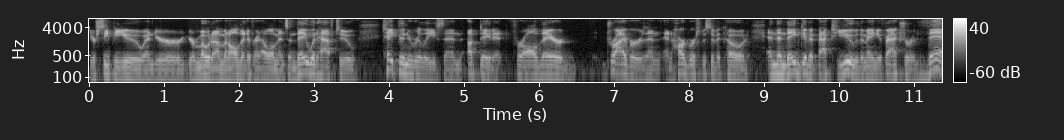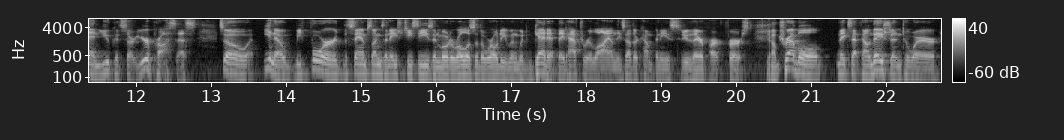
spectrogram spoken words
your CPU and your your modem and all the different elements, and they would have to take the new release and update it for all their drivers and, and hardware specific code and then they'd give it back to you the manufacturer. Then you could start your process. So you know before the samsungs and htcs and motorola's of the world even would get it they'd have to rely on these other companies to do their part first. Yep. treble makes that foundation to where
